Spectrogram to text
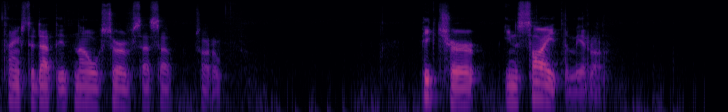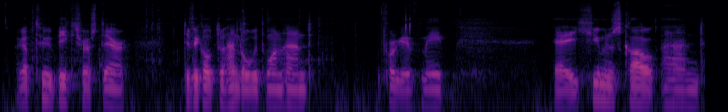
thanks to that it now serves as a sort of picture inside the mirror. I got two pictures there, difficult to handle with one hand, forgive me. A human skull and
